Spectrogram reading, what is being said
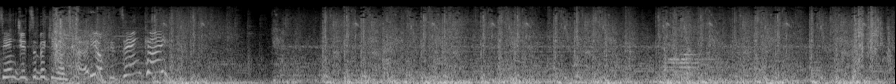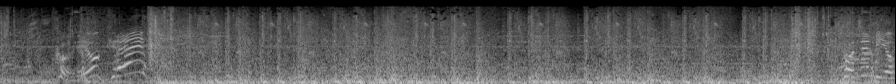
戦術武器の火力全開。れを食らえ！ご準備を！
